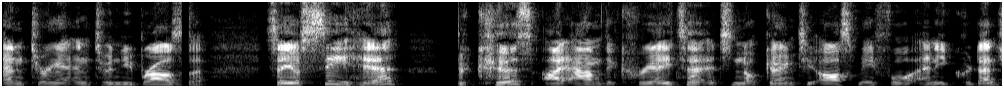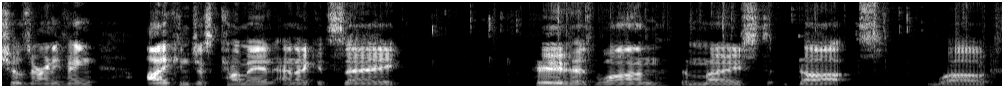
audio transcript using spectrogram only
entering it into a new browser. So you'll see here, because I am the creator, it's not going to ask me for any credentials or anything. I can just come in and I could say, who has won the most darts world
